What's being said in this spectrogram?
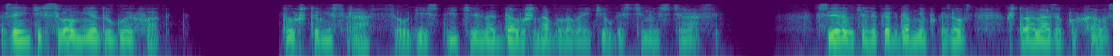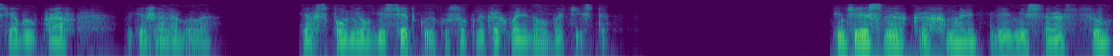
Заинтересовал меня другой факт. То, что мисс Рассел действительно должна была войти в гостиную с террасы. Следовательно, когда мне показалось, что она запыхалась, я был прав. Где же она была? Я вспомнил беседку и кусок накрахмаленного батиста. Интересно, крахмалит ли мисс Рассел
